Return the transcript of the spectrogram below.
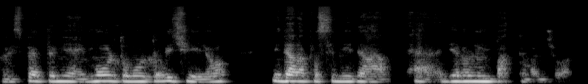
rispetto ai miei molto molto vicino mi dà la possibilità eh, di avere un impatto maggiore.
